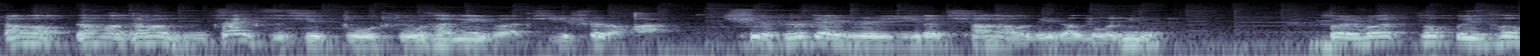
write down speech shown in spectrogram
然后，然后，然后你再仔细读读他那个提示的话，确实这是一个强有力的轮子，所以说他会它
